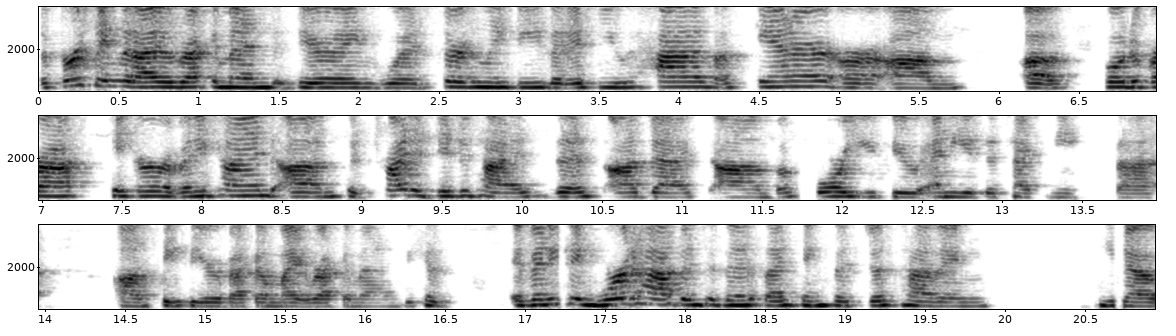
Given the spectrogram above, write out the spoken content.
the first thing that I would recommend doing would certainly be that if you have a scanner or um, a photograph taker of any kind, um, to try to digitize this object um, before you do any of the techniques that um, Stacy or Rebecca might recommend. Because if anything were to happen to this, I think that just having you know,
